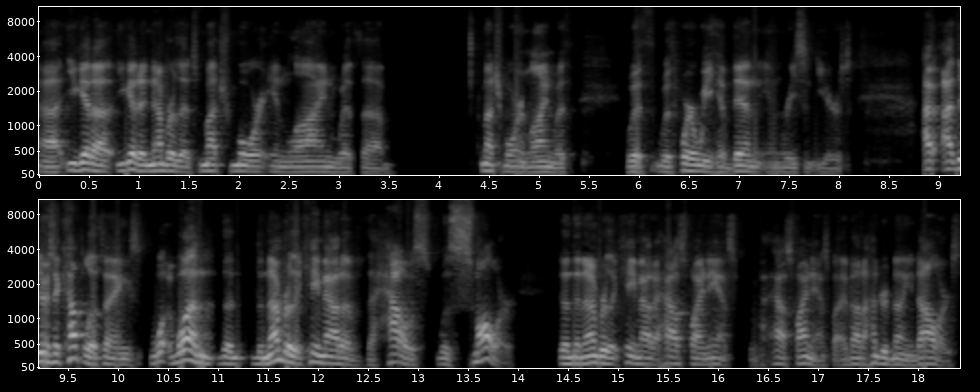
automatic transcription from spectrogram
uh, you get a you get a number that's much more in line with uh, much more in line with with with where we have been in recent years. I, I, there's a couple of things. One, the the number that came out of the House was smaller than the number that came out of House Finance House Finance by about 100 million dollars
